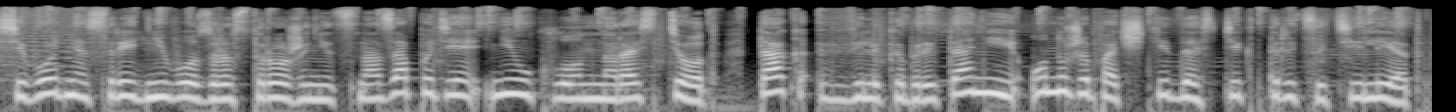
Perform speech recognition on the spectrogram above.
Сегодня средний возраст рожениц на Западе неуклонно растет. Так, в Великобритании он уже почти достиг 30 лет.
